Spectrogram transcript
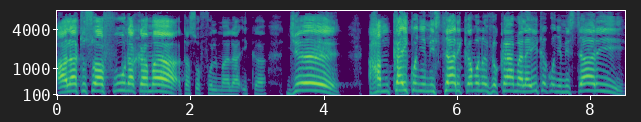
ala tuswafuna kama tasufu lmalaika je hamkai kwenye mistari kama unavyokaa malaika kwenye mistari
